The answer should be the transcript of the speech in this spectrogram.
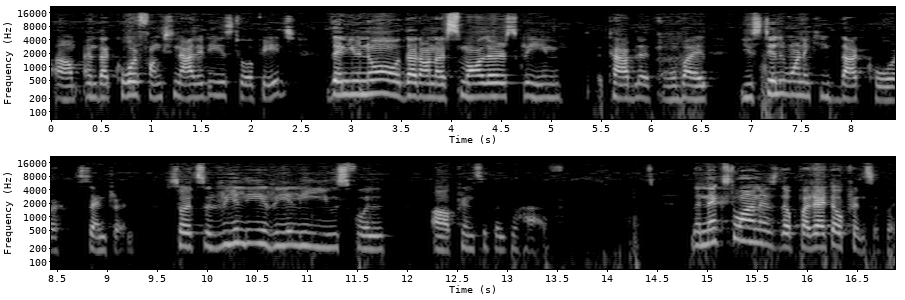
um, and that core functionality is to a page, then you know that on a smaller screen, tablet, mobile, you still want to keep that core central. So it's a really, really useful uh, principle to have. The next one is the Pareto principle.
